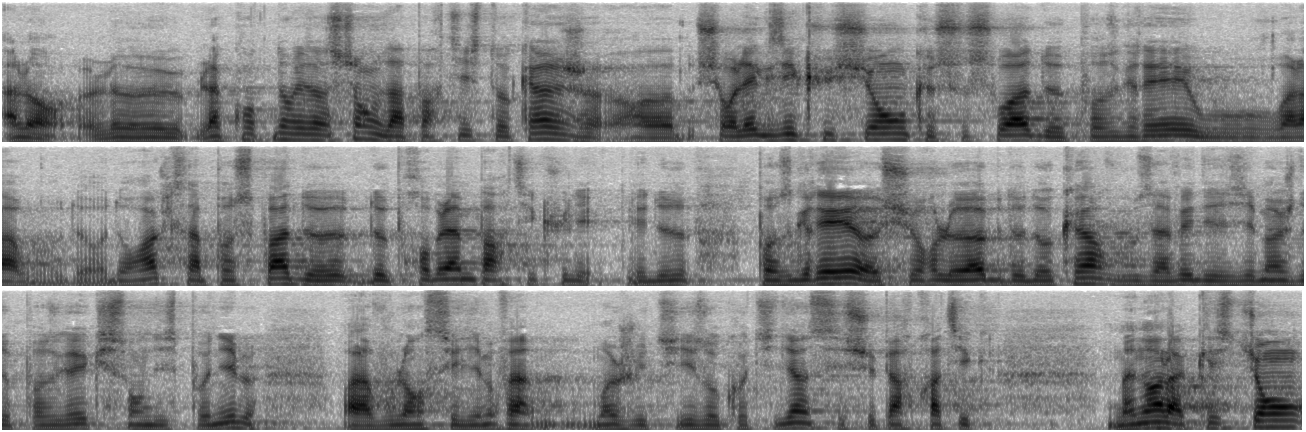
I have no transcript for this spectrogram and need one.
Alors, la conteneurisation de la partie stockage, euh, sur l'exécution, que ce soit de Postgre ou, voilà, d'Oracle, ça ne pose pas de, problème particulier. Les deux Postgre, euh, sur le hub de Docker, vous avez des images de Postgre qui sont disponibles. Voilà, vous lancez l'image. Enfin, moi, je l'utilise au quotidien, c'est super pratique. Maintenant, la question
